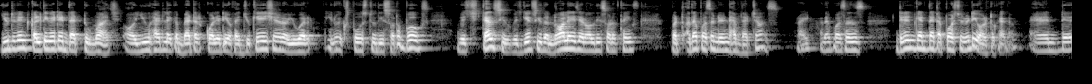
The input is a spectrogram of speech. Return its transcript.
you didn't cultivated that too much or you had like a better quality of education or you were you know exposed to these sort of books which tells you which gives you the knowledge and all these sort of things. But other person didn't have that chance right? Other persons didn't get that opportunity altogether. And uh,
